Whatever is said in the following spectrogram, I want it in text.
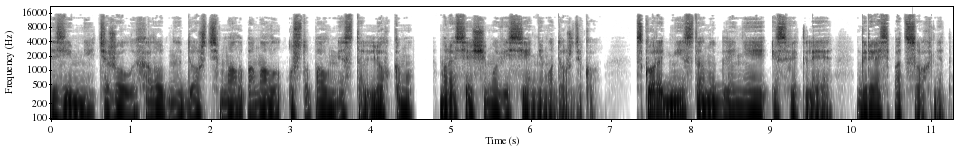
Зимний, тяжелый, холодный дождь мало-помалу уступал место легкому, моросящему весеннему дождику. Скоро дни станут длиннее и светлее, грязь подсохнет.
